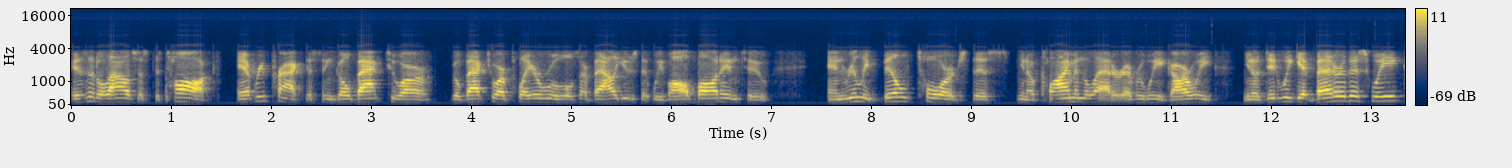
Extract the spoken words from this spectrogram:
is it allows us to talk every practice and go back to our go back to our player rules, our values that we've all bought into, and really build towards this. You know, climbing the ladder every week. Are we you know, did we get better this week?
